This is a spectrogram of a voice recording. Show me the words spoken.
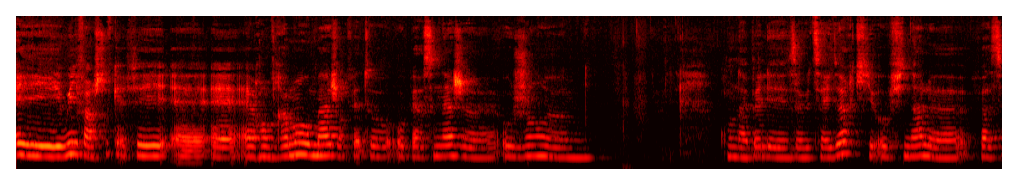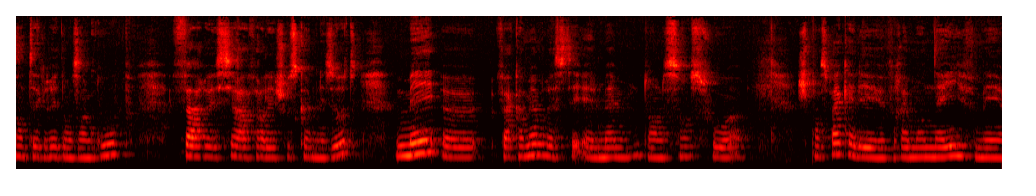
et, oui, enfin je trouve qu'elle fait, elle, rend vraiment hommage en fait aux, personnages, euh, aux gens euh, qu'on appelle les outsiders, qui au final va s'intégrer dans un groupe, va réussir à faire les choses comme les autres, mais va quand même rester elle-même dans le sens où je pense pas qu'elle est vraiment naïve, mais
